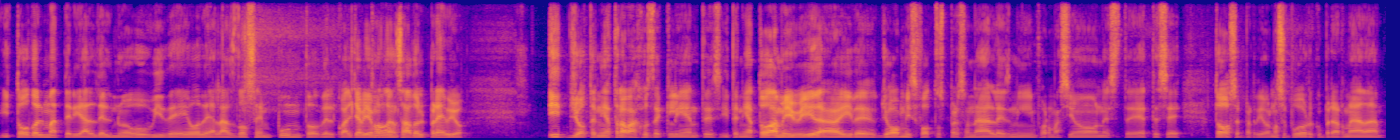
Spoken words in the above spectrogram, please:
y todo el material del nuevo video de a las 12 en punto, del cual ya habíamos lanzado el previo. Y yo tenía trabajos de clientes y tenía toda mi vida ahí de yo, mis fotos personales, mi información, este, etc. Todo se perdió, no se pudo recuperar nada.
